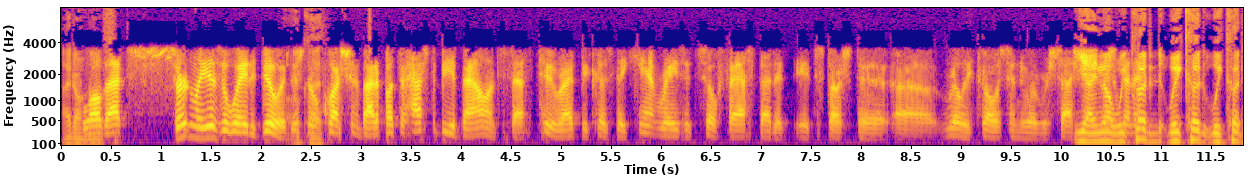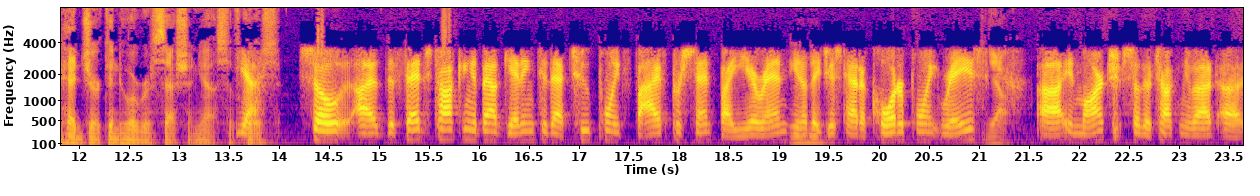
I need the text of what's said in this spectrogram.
I don't know. Well, if- that certainly is a way to do it. There's no question about it. But there has to be a balance, Seth, too, right? Because they can't raise it so fast that it, it starts to uh, really throw us into a recession. yeah, I know we could we could we could head jerk into a recession. Yes, of Yes. course. So uh, the Fed's talking about getting to that 2.5 percent by year end. You know, they just had a quarter point raise Mm-hmm. Yeah. uh, in March, so they're talking about a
